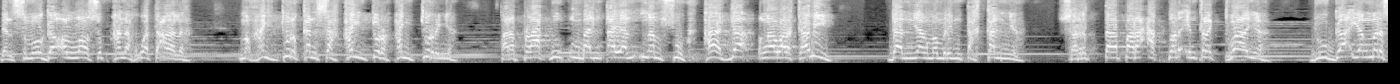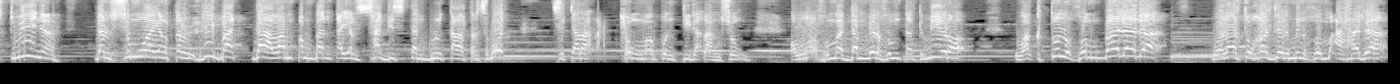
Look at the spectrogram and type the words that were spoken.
Dan semoga Allah subhanahu wa ta'ala menghancurkan sehancur-hancurnya. Para pelaku pembantaian enam suhada pengawal kami dan yang memerintahkannya serta para aktor intelektualnya juga yang merestuinya dan semua yang terlibat dalam pembantaian sadis dan brutal tersebut secara langsung maupun tidak langsung. Allahumma dammirhum tadmira waqtulhum balada wala tughadir minhum ahada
